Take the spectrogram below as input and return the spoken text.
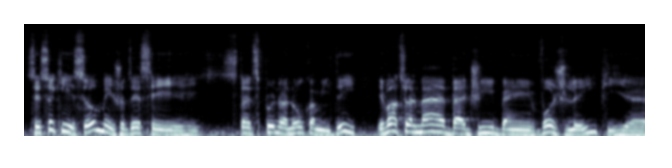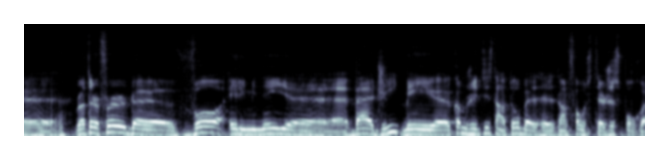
c'est ça qui est ça, mais je veux dire, c'est, c'est un petit peu nono comme idée. Éventuellement, Badgie ben, va geler, puis euh, Rutherford euh, va éliminer euh, Badgie, mais comme j'ai dit tantôt, ben, dans le fond, c'était juste pour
